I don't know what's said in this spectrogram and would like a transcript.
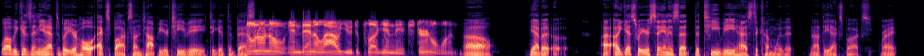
Well, because then you'd have to put your whole Xbox on top of your TV to get the best. No, no, no. And then allow you to plug in the external one. Oh, yeah, but uh, I, I guess what you're saying is that the TV has to come with it, not the Xbox, right?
